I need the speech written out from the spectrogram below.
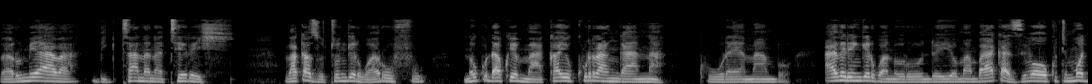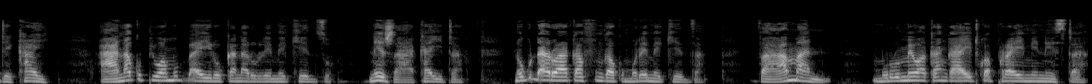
Varume ava bigtana natereshi vakazotongerwa rufu nokuda kwemhaka yokurangana kuuraya mambo. Averengerwa nhoroondo iyo mambo akazivawo kuti modhekai haana kupiwa mubayiro kana ruremekedzo nezvaakaita nokudaro akafunga kumuremekedza bvahamani murume wakanga aitwa prime minister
